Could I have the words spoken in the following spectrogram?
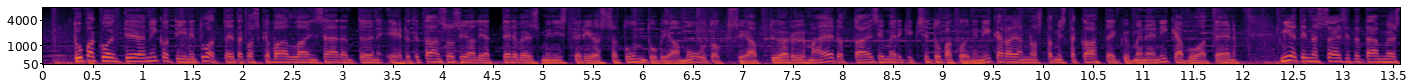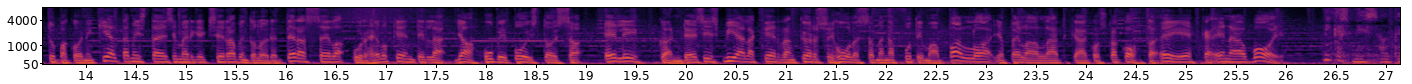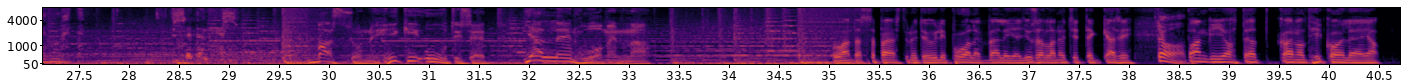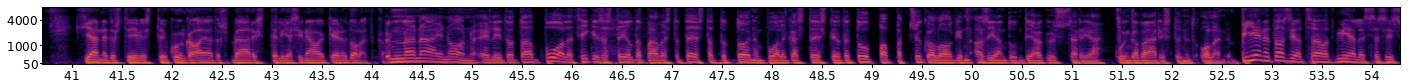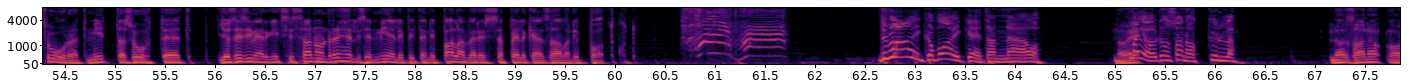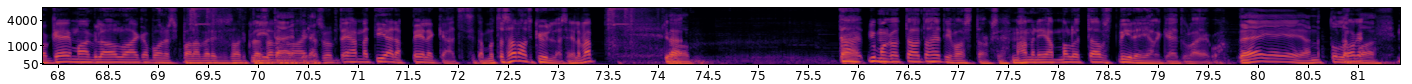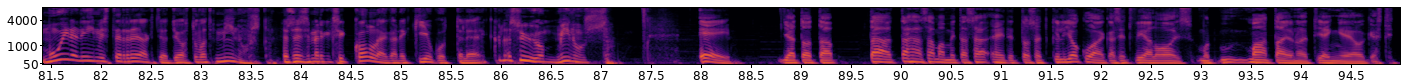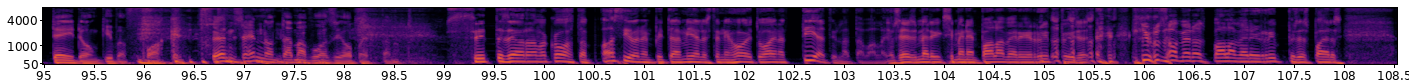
Tupakointia ja nikotiinituotteita koskevaan lainsäädäntöön ehdotetaan sosiaali- ja terveysministeriössä tuntuvia muutoksia. Työryhmä ehdottaa esimerkiksi tupakoinnin ikärajan nostamista 20 ikävuoteen. Mietinnössä esitetään myös tupakoinnin kieltämistä esimerkiksi ravintoloiden terasseilla, urheilukentillä ja huvipuistoissa. Eli kandee siis vielä kerran körssi huulessa mennä futimaan palloa ja pelaa lätkää, koska kohta ei ehkä enää voi. Mikäs mies sä oikein olet? Setämies. Basson hiki-uutiset. Jälleen huomenna. Ollaan tässä päästy nyt jo yli puolen väliin ja Jusella nyt sitten käsi. Joo. Pankinjohtajat kannalta hikoilee ja jännitys tiivistyy, kuinka ajatus vääristeli ja sinä oikein nyt oletkaan. No näin on. Eli tota, puolet hikisestä iltapäivästä testattu, toinen puolikas testi, joten tuu pappa psykologin asiantuntijakyssäriä, kuinka vääristynyt olen. Pienet asiat saavat mielessäsi suuret mittasuhteet. Jos esimerkiksi sanon rehellisen mielipiteeni palaverissa, pelkään saavani potkut. Aika vaikeethan nämä on. No Mä joudun sanoa kyllä. No sano, okei, mä oon kyllä ollut aika monessa palaverissa, sä oot kyllä Niitä sanonut aika sun, mutta eihän mä tiedä pelkäät sitä, mutta sanot kyllä, selvä. Joo. Tää, Juman kautta antaa heti vastauksen. Mähän menin ihan, mä luulen, että tää vasta viiden jälkeen tulee joku. Ei, ei, ei, anna tulla Okei. vaan. Muiden ihmisten reaktiot johtuvat minusta. Jos esimerkiksi kollegani kiukuttelee, kyllä syy on minussa. Ei. Ja tota, tää, tähän sama, mitä sä heitit tuossa, että kyllä joku aika sit vielä ois, mutta mä oon tajunnut, että jengi ei oikeasti, they don't give a fuck. Sen, sen on tämä vuosi opettanut. Sitten seuraava kohta. Asioiden pitää mielestäni hoitua aina tietyllä tavalla. Jos esimerkiksi menen palaverin ryppyisen, Jusa menossa palaverin ryppysessä paidassa,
